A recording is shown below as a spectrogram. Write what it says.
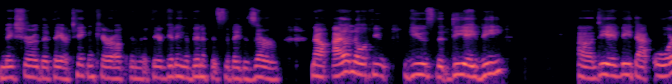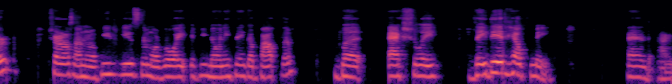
Make sure that they are taken care of and that they're getting the benefits that they deserve. Now, I don't know if you use the DAV, uh, DAV.org. Charles, I don't know if you've used them or Roy, if you know anything about them, but actually, they did help me and I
